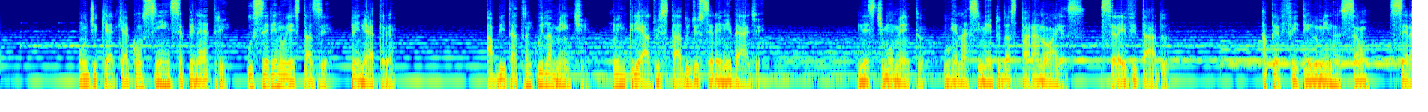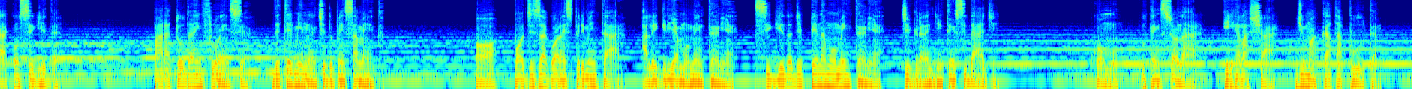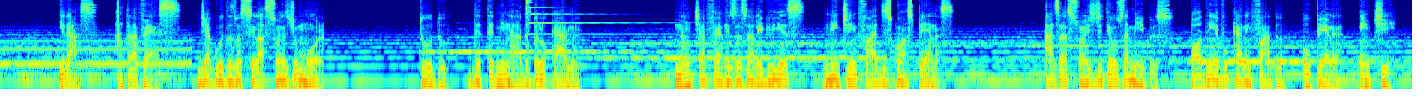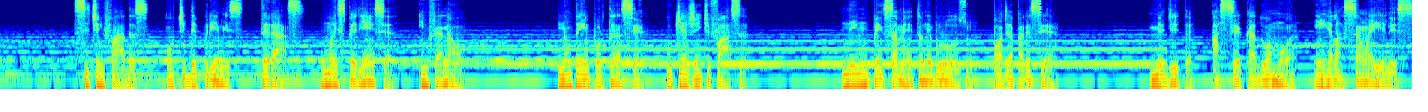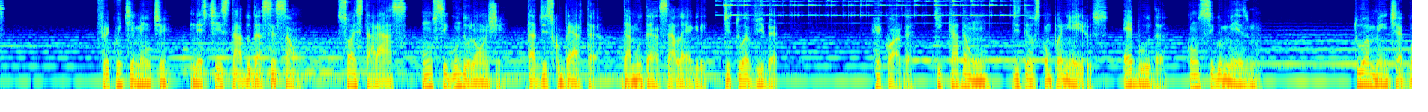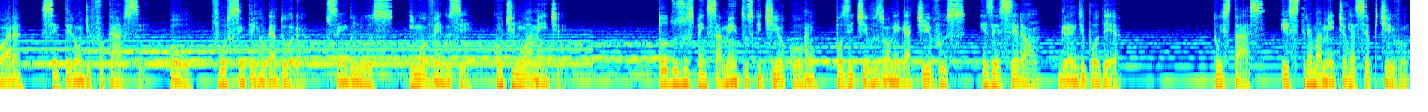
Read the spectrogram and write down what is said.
Onde quer que a consciência penetre, o sereno êxtase penetra. Habita tranquilamente, no incriado estado de serenidade. Neste momento, o renascimento das paranoias será evitado. A perfeita iluminação será conseguida. Para toda a influência determinante do pensamento. Oh, podes agora experimentar alegria momentânea, seguida de pena momentânea, de grande intensidade. Como o tensionar e relaxar de uma catapulta. Irás, através de agudas oscilações de humor. Tudo determinado pelo karma. Não te aferres às alegrias, nem te enfades com as penas. As ações de teus amigos podem evocar enfado ou pena em ti. Se te enfadas, ou te deprimes, terás uma experiência infernal. Não tem importância o que a gente faça. Nenhum pensamento nebuloso pode aparecer. Medita acerca do amor em relação a eles. Frequentemente, neste estado da sessão, só estarás um segundo longe da descoberta da mudança alegre de tua vida. Recorda que cada um de teus companheiros é Buda consigo mesmo. Tua mente agora, sem ter onde focar-se, ou força interrogadora, sendo luz e movendo-se continuamente. Todos os pensamentos que te ocorram, positivos ou negativos, exercerão grande poder. Tu estás extremamente receptivo.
